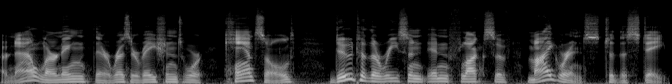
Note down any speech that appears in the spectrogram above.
are now learning their reservations were canceled due to the recent influx of migrants to the state.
